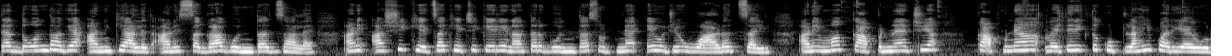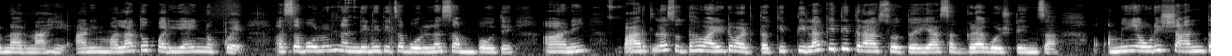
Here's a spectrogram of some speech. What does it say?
त्या दोन धागे आणखी आलेत आणि सगळा गुंताच आहे आणि अशी खेचाखेची केली ना तर गुंता सुटण्याऐवजी वाढत जाईल. आणि मग कापण्याची कापण्या व्यतिरिक्त कुठलाही पर्याय उरणार नाही. आणि मला तो पर्याय नको आहे असं बोलून नंदिनी तिचं बोलणं संपवते. आणि पार्थला सुद्धा वाईट वाटतं की तिला किती त्रास होतोय या सगळ्या गोष्टींचा. मी एवढी शांत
